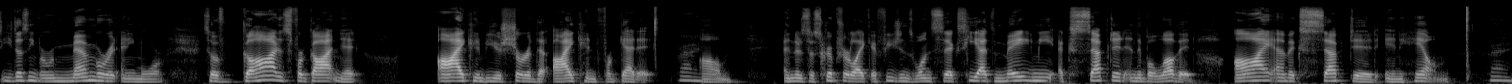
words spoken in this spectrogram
he doesn't even remember it anymore. So if God has forgotten it, I can be assured that I can forget it. Right. Um, and there's a scripture like Ephesians 1 6, He has made me accepted in the beloved. I am accepted in Him. Right.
